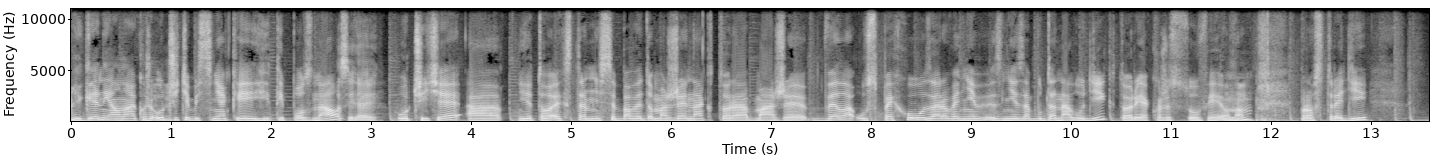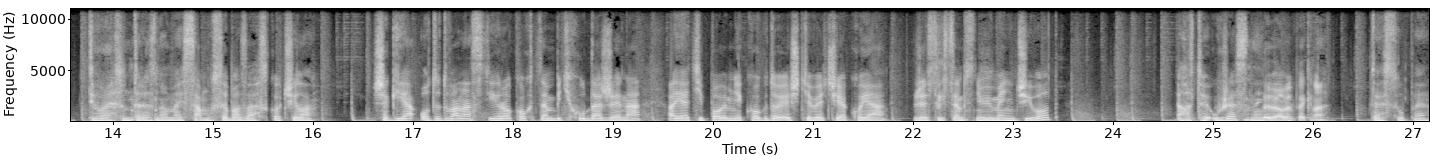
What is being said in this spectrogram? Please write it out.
Je geniálna, akože Mhm. určite by si nejaké hity poznal. Asi hej. Určite a je to extrémne sebavedomá žena, ktorá má že veľa úspechu, zároveň ne, nezabúda na ľudí, ktorí akože sú v jej onom prostredí. Ty ja som teraz normálne samu seba zaskočila. Však ja od 12 rokov chcem byť chudá žena a ja ti poviem niekoho, kto je ešte väčší ako ja, že si chcem s ním vymeniť život. Ale to je úžasné. To je nie? veľmi pekné. To je super.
